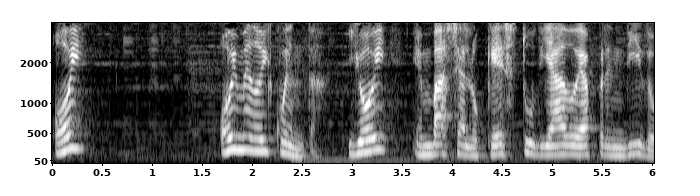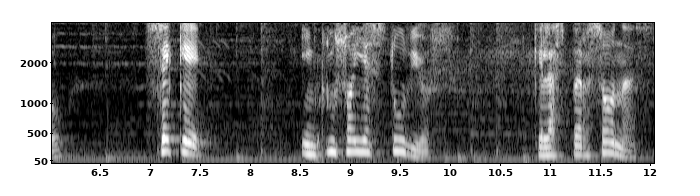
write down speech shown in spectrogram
Hoy, hoy me doy cuenta y hoy en base a lo que he estudiado, he aprendido, sé que incluso hay estudios que las personas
